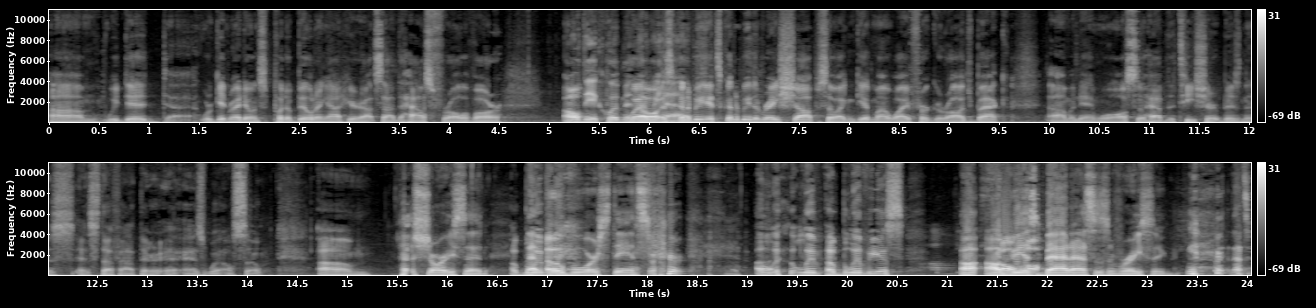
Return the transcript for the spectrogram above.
Um, we did. Uh, we're getting ready to put a building out here outside the house for all of our all the equipment. well, that we it's going to be it's going to be the race shop, so I can give my wife her garage back, um, and then we'll also have the T-shirt business and stuff out there a- as well. So, um, Shari said that Obliv- Obor stands for li- oblivious. uh, obvious oh. badasses of racing. that's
